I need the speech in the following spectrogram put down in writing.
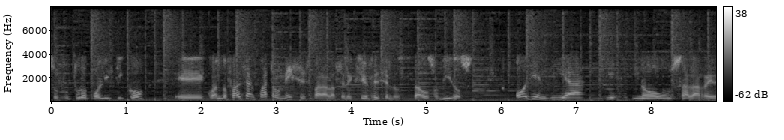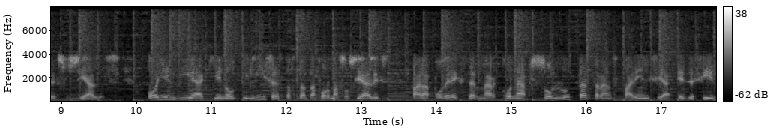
su futuro político eh, cuando faltan cuatro meses para las elecciones en los Estados Unidos. Hoy en día, ¿quién no usa las redes sociales? Hoy en día quien utiliza estas plataformas sociales para poder externar con absoluta transparencia, es decir,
